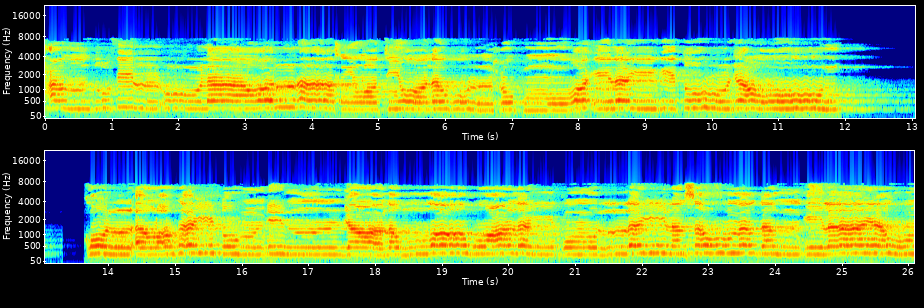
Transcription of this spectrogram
الْحَمْدُ فِي الْأُولَىٰ وَالْآخِرَةِ وَلَهُ الْحُكْمُ وَإِلَيْهِ تُرْجَعُونَ. قُلْ أَرَأَيْتُمْ إِن جَعَلَ اللَّهُ عَلَيْكُمُ اللَّيْلَ سَرْمَدًا إِلَىٰ يَوْمِ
